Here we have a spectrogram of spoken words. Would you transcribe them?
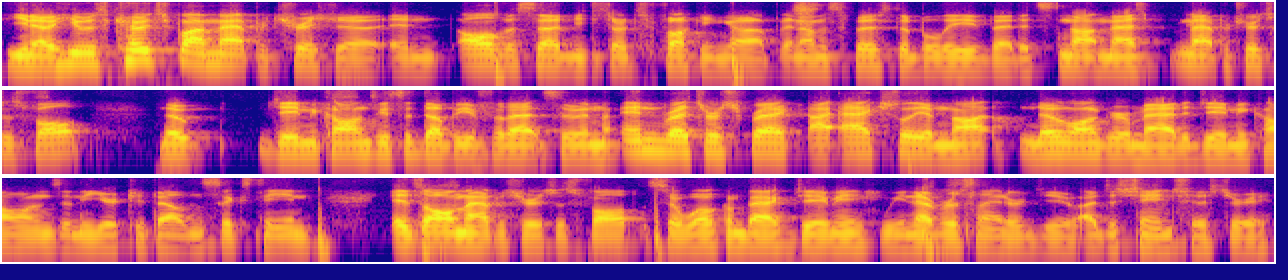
you know, he was coached by Matt Patricia, and all of a sudden he starts fucking up, and I'm supposed to believe that it's not Matt, Matt Patricia's fault. Nope. Jamie Collins gets a W for that. So in, in retrospect, I actually am not no longer mad at Jamie Collins in the year 2016 it's all Matt Patricia's fault. So welcome back, Jamie. We never slandered you. I just changed history.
